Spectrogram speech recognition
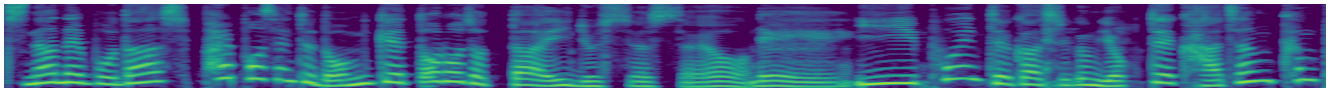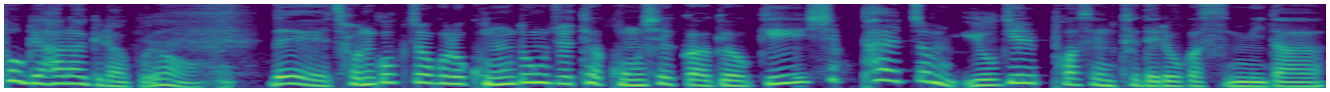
지난해보다 18% 넘게 떨어졌다 이 뉴스였어요. 네. 이 포인트가 지금 역대 가장 큰 폭의 하락이라고요. 네, 전국적으로 공동주택 공시 가격이 18.61% 내려갔습니다.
